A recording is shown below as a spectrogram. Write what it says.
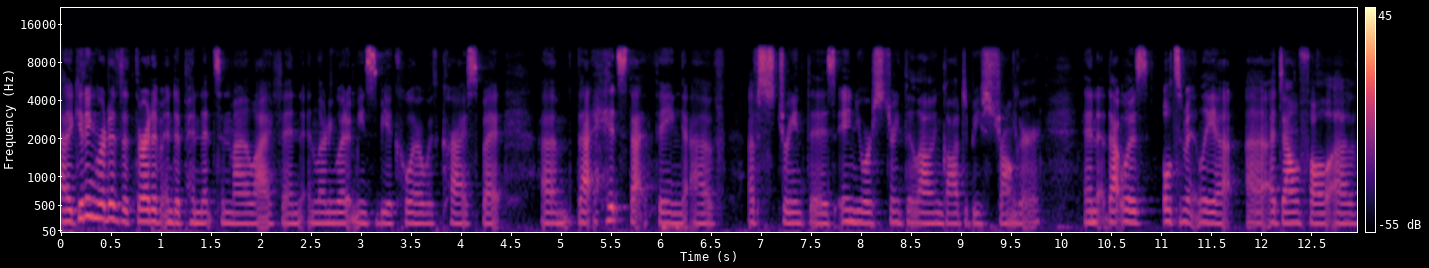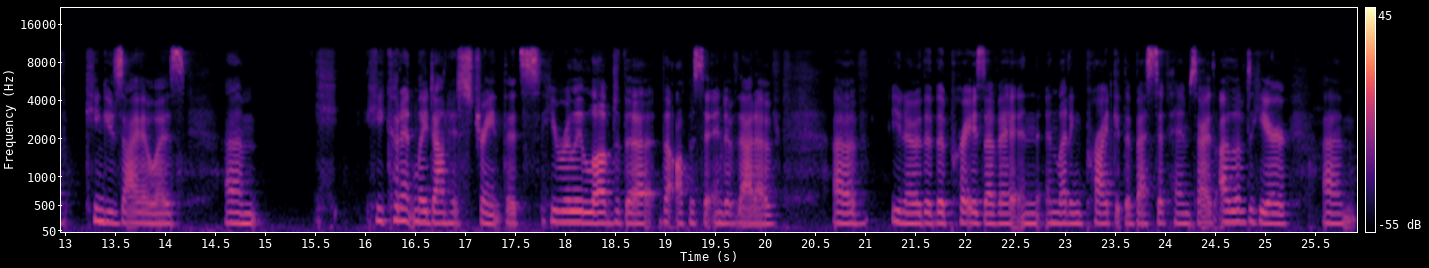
uh, getting rid of the threat of independence in my life and, and learning what it means to be a co-heir with Christ. But um, that hits that thing of of strength is in your strength, allowing God to be stronger, and that was ultimately a, a downfall of King Uzziah was. Um, he, he couldn't lay down his strength. It's he really loved the the opposite end of that of of you know the, the praise of it and, and letting pride get the best of him. So I, I love to hear um,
